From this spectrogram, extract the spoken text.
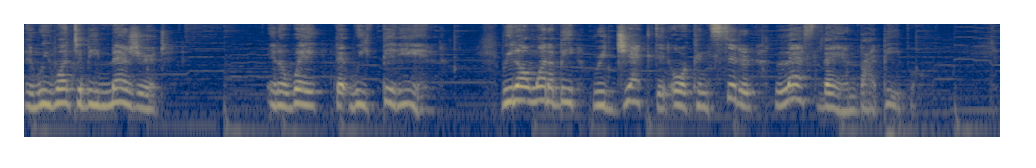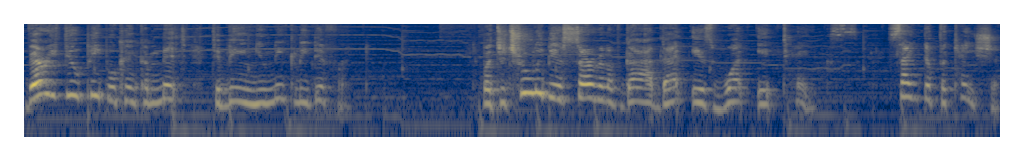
And we want to be measured in a way that we fit in. We don't want to be rejected or considered less than by people. Very few people can commit to being uniquely different. But to truly be a servant of God, that is what it takes sanctification,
